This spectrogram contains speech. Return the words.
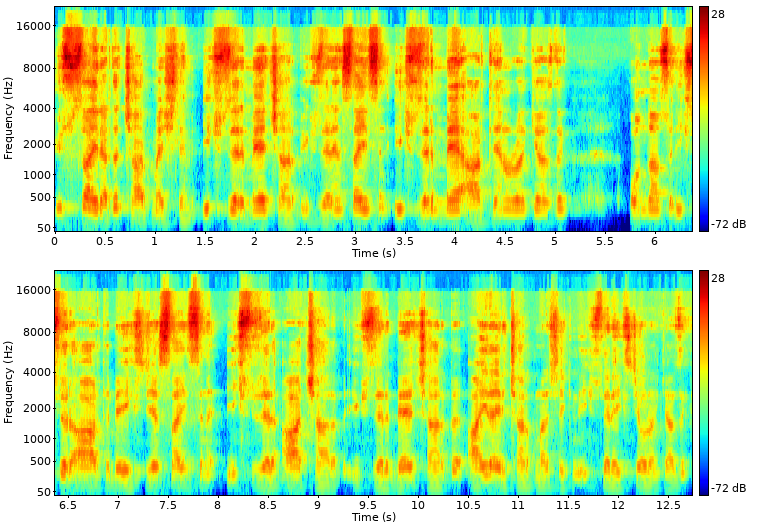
Üst sayılarda çarpma işlemi. x üzeri m çarpı x üzeri n sayısını x üzeri m artı n olarak yazdık. Ondan sonra x üzeri a artı b eksi c sayısını x üzeri a çarpı x üzeri b çarpı ayrı ayrı çarpmaları şeklinde x üzeri eksi c olarak yazdık.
